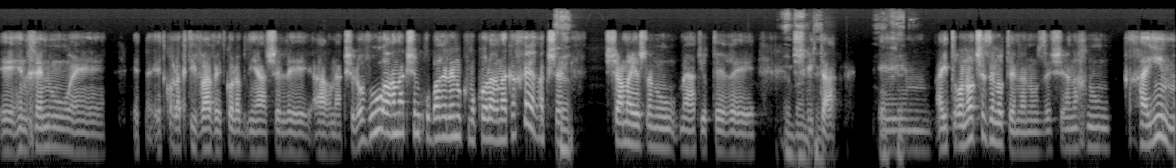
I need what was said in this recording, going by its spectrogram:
הנחינו את, את כל הכתיבה ואת כל הבנייה של הארנק שלו, והוא ארנק שמחובר אלינו כמו כל ארנק אחר, רק כן. ששם יש לנו מעט יותר הבנתי. שליטה. אוקיי. אמ, היתרונות שזה נותן לנו זה שאנחנו חיים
